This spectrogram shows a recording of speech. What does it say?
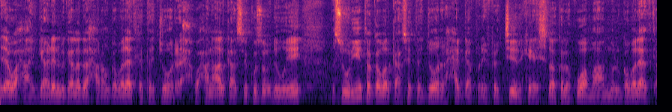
ayaa waxa ay gaadheen magaalada xarun goboleedka tajoora waxaana halkaasi kusoo dhaweeyey mas-uuliyiinta gobolkaasi tajoora xagga prefectuurka ee sidoo kale kuwa maamul goboleedka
